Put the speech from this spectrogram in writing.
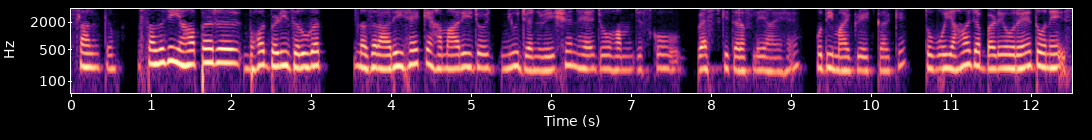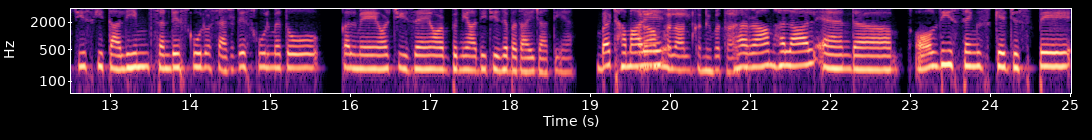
السلام علیکم۔ استاذہ جی یہاں پر بہت بڑی ضرورت نظر آ رہی ہے کہ ہماری جو نیو جنریشن ہے، جو ہم جس کو ویسٹ کی طرف لے آئے ہیں، خود ہی مائگریٹ کر کے، تو وہ یہاں جب بڑے ہو رہے ہیں تو انہیں اس چیز کی تعلیم سنڈے اسکول اور سیٹرڈے اسکول میں تو کلمے اور چیزیں اور بنیادی چیزیں بتائی جاتی ہیں۔ بٹ ہمارے حلال کا نہیں بتایا حرام حلال اینڈ آل دیز تھنگس کے جس پہ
